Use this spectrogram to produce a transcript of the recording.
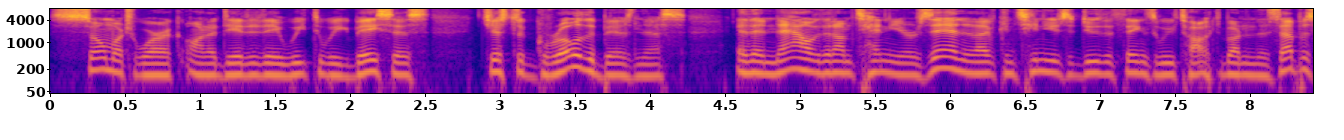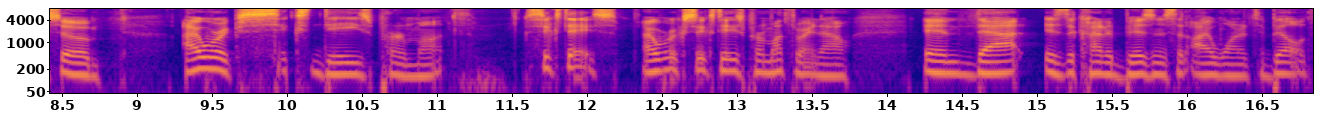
so much work on a day to day, week to week basis just to grow the business. And then now that I'm 10 years in and I've continued to do the things that we've talked about in this episode, I work six days per month. Six days. I work six days per month right now. And that is the kind of business that I wanted to build.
